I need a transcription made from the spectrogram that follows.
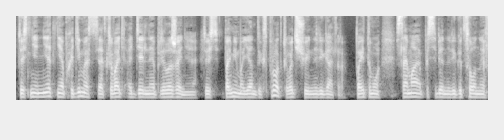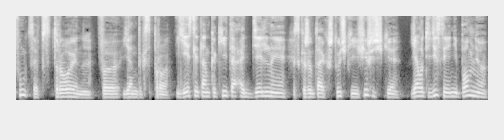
То есть нет необходимости открывать отдельное приложение. То есть помимо Яндекс Про открывать еще и навигатор. Поэтому сама по себе навигационная функция встроена в Яндекс Про. Если там какие-то отдельные, скажем так, штучки и фишечки, я вот единственное, я не помню,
